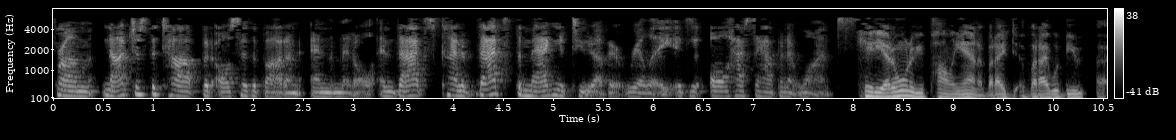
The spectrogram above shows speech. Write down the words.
from not just the top, but also the bottom and the middle. And that's kind of, that's the magnitude of it really. It's, it all has to happen at once. Katie, I don't want to be Pollyanna, but I, but I would be, uh,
